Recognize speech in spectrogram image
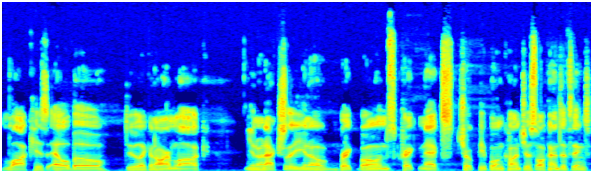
lock his elbow, do like an arm lock, you know, and actually you know break bones, crack necks, choke people unconscious, all kinds of things.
